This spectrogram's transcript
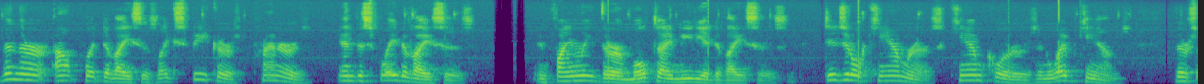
Then there are output devices like speakers, printers, and display devices. And finally, there are multimedia devices, digital cameras, camcorders, and webcams. There's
